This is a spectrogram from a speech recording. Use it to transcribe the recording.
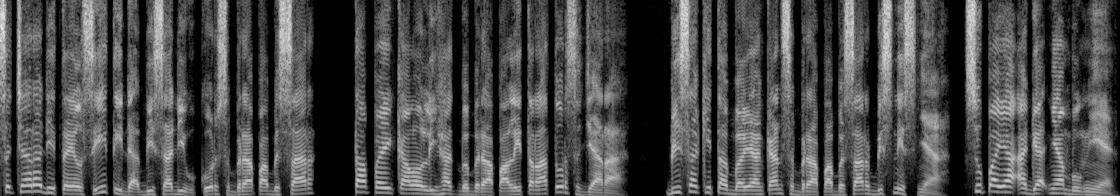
Secara detail sih tidak bisa diukur seberapa besar, tapi kalau lihat beberapa literatur sejarah, bisa kita bayangkan seberapa besar bisnisnya. Supaya agak nyambungnya,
